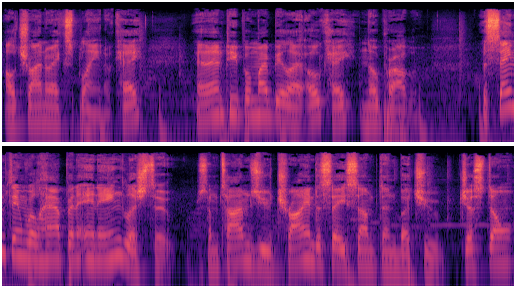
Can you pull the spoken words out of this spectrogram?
I'll try to explain, okay? And then people might be like, okay, no problem. The same thing will happen in English too. Sometimes you're trying to say something, but you just don't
